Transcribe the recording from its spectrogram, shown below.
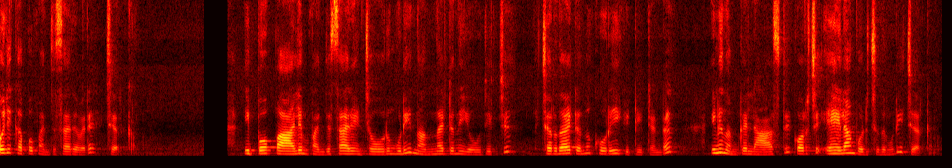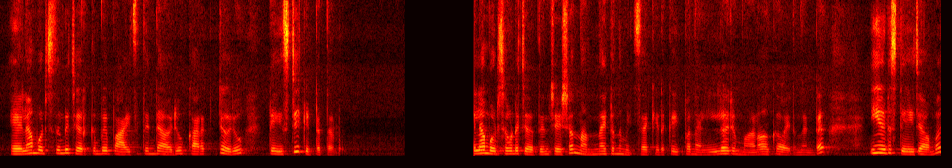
ഒരു കപ്പ് പഞ്ചസാര വരെ ചേർക്കാം. ഇപ്പോൾ പാലും പഞ്ചസാരയും ചോറും കൂടി നന്നായിട്ടൊന്ന് യോജിച്ച് ചെറുതായിട്ടൊന്ന് കുറുകി കിട്ടിയിട്ടുണ്ട്. ഇനി നമുക്ക് ലാസ്റ്റ് കുറച്ച് ഏലാം പൊടിച്ചതും കൂടി ചേർക്കണം. ഏലാം പൊടിച്ചതും കൂടി ചേർക്കുമ്പോൾ പായസത്തിന്റെ ആ ഒരു കറക്റ്റ് ഒരു ടേസ്റ്റ് കിട്ടത്തുള്ളൂ. എല്ലാം പൊടിച്ചുകൊണ്ട് ചേർത്തതിന് ശേഷം നന്നായിട്ടൊന്ന് മിക്സാക്കി എടുക്കുക. ഇപ്പോൾ നല്ലൊരു മണമൊക്കെ വരുന്നുണ്ട്. ഈ ഒരു സ്റ്റേജ് ആകുമ്പോൾ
